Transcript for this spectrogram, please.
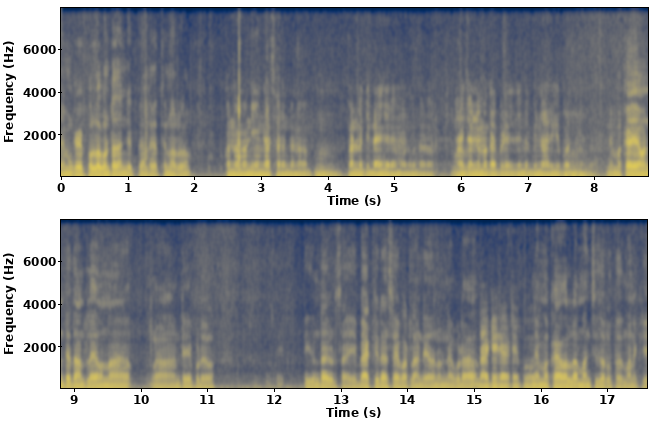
నిమ్మకాయ పుల్లగా ఉంటుంది అని చెప్పి అంతగా తినరు. కొంతమంది ఏం చేస్తారంటే పండ్లకి డేంజర్ ఏమో అనుకుంటారు. యాక్చువల్ నిమ్మకాయ పిడి తింటే బిన్న అరిగిపోతుంది. నిమ్మకాయ ఏమంటే దాంట్లో ఏమన్నా అంటే ఇప్పుడు ఇది ఉంటుంది చూడు సాయి బ్యాక్టీరియా టైప్ అట్లాంటి ఏదైనా ఉన్నా కూడా బ్యాక్టీరియా టైపు నిమ్మకాయ వల్ల మంచి జరుగుతుంది మనకి.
